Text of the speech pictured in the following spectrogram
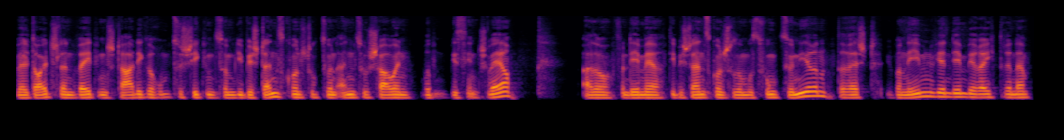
weil deutschlandweit einen Statiker rumzuschicken, um die Bestandskonstruktion anzuschauen, wird ein bisschen schwer. Also von dem her, die Bestandskonstruktion muss funktionieren. Der Rest übernehmen wir in dem Bereich drinnen.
